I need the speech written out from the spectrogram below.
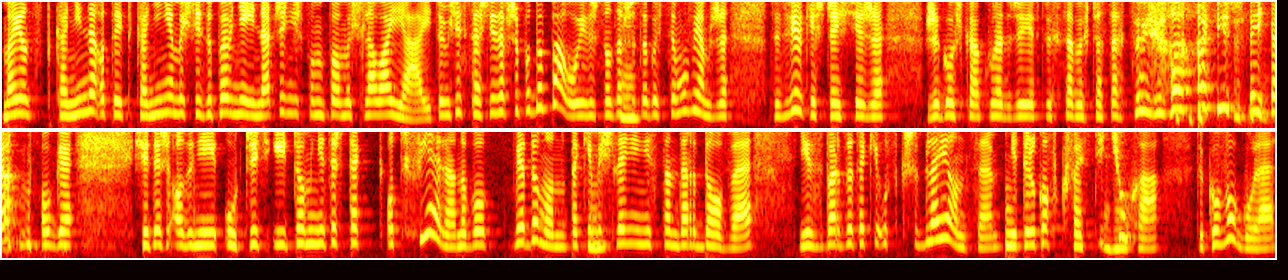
mając tkaninę, o tej tkaninie myśli zupełnie inaczej niż pom- pomyślała ja. I to mi się strasznie zawsze podobało. I zresztą zawsze to Gośce mówiłam, że to jest wielkie szczęście, że, że Gośka akurat żyje w tych samych czasach, co ja i że ja mogę się też od niej uczyć. I to mnie też tak otwiera, no bo wiadomo, no takie myślenie niestandardowe jest bardzo takie uskrzydlające. Nie tylko w kwestii ciucha, tylko w ogóle.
